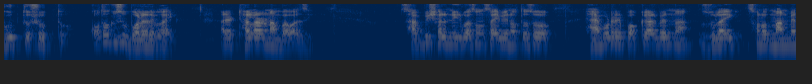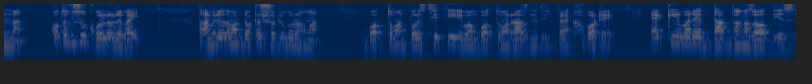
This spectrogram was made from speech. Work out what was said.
গুপ্ত সুপ্ত। কত কিছু বলে রে ভাই। আরে ঠেলার নাম বাবাজি। ছাব্বিশ সালে নির্বাচন চাইবেন অথচ হ্যাঁ ভোটের পক্ষে আসবেন না জুলাই সনদ মানবেন না। কত কিছু কইল রে ভাই? তো আমি আমার ডক্টর শফিকুর রহমান। বর্তমান পরিস্থিতি এবং বর্তমান রাজনীতির প্রেক্ষাপটে একেবারে দাঁত ভাঙা জবাব দিয়েছে।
